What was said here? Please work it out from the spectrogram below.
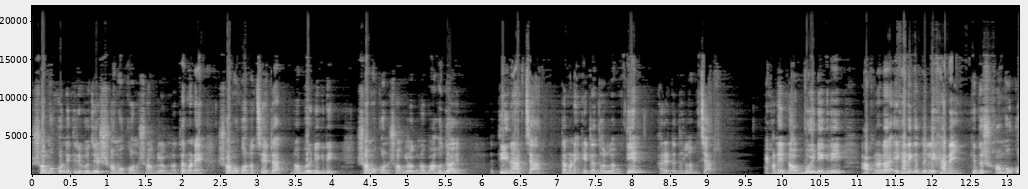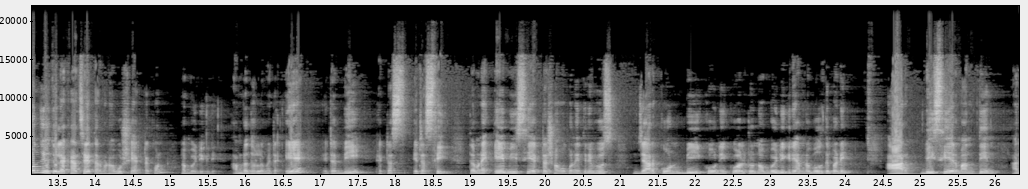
সমকোণী ত্রিভুজের সমকোণ সংলগ্ন, তার মানে সমকোণ হচ্ছে এটা, নব্বই ডিগ্রি। সমকোণ সংলগ্ন বাহুদয়, তিন আর চার, তার মানে এটা ধরলাম তিন, আর এটা ধরলাম চার। এখন এই নব্বই ডিগ্রি আপনারা, এখানে কিন্তু লেখা নেই, কিন্তু সমকোণ যেহেতু লেখা আছে, তার মানে অবশ্যই একটা কোণ নব্বই ডিগ্রি। আমরা ধরলাম এটা এ এটা বি একটা এটা সি তার মানে এ বি সি একটা সমকোণী ত্রিভুজ, যার কোণ বি কোণ ইকুয়াল টু নব্বই ডিগ্রি আমরা বলতে পারি। আর বিসি এর মান তিন, আর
